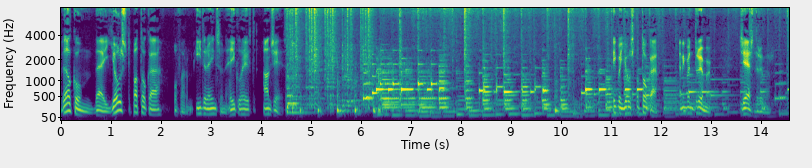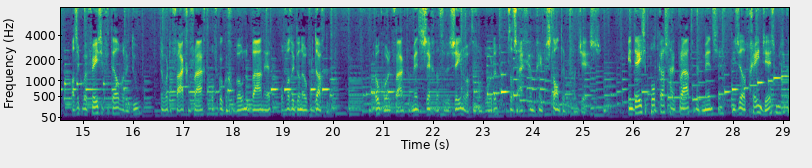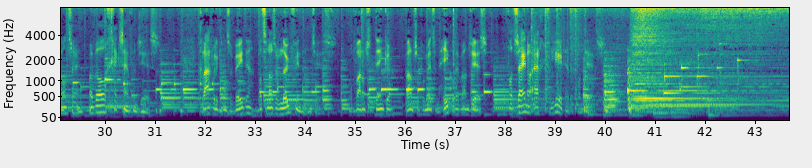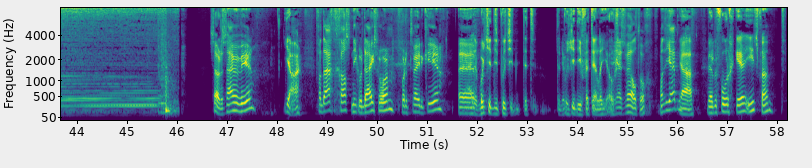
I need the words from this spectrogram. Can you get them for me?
Welkom bij Joost Patokka, of waarom iedereen zo'n hekel heeft aan jazz. Ik ben Joost Patokka en ik ben drummer, jazzdrummer. Als ik op een feestje vertel wat ik doe, dan wordt er vaak gevraagd of ik ook een gewone baan heb of wat ik dan overdag doe. Ook hoor ik vaak dat mensen zeggen dat ze er zenuwachtig van worden of dat ze eigenlijk helemaal geen verstand hebben van jazz. In deze podcast ga ik praten met mensen die zelf geen jazzmuzikant zijn, maar wel gek zijn van jazz. Graag wil ik van ze weten wat ze nou zo leuk vinden aan jazz. Of waarom ze denken waarom zoveel mensen een hekel hebben aan jazz. Of wat zij nou eigenlijk geleerd hebben van jazz. Zo, daar zijn we weer. Ja, Vandaag de gast Nico Dijkshoorn voor de tweede keer. Eh, dat moet je, dit moet je, dat, dat moet je niet vertellen, Joost. jij is wel, toch? Want jij hebt... Ja, we hebben vorige keer iets van 2,5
